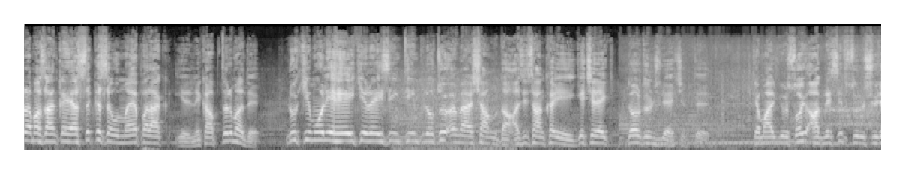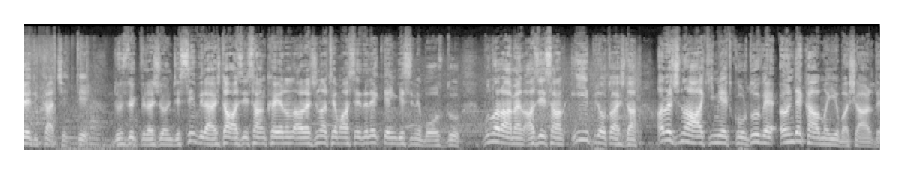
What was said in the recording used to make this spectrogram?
Ramazan Kaya sıkı savunma yaparak yerini kaptırmadı. Lucky Molly H2 Racing Team pilotu Ömer Şamlı da Aziz Hankaya'yı geçerek dördüncülüğe çıktı. Kemal Gürsoy agresif sürüşüyle dikkat çekti. Düzlük virajı öncesi virajda Aziz Han Kaya'nın aracına temas ederek dengesini bozdu. Buna rağmen Aziz Han iyi pilotajla aracına hakimiyet kurdu ve önde kalmayı başardı.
